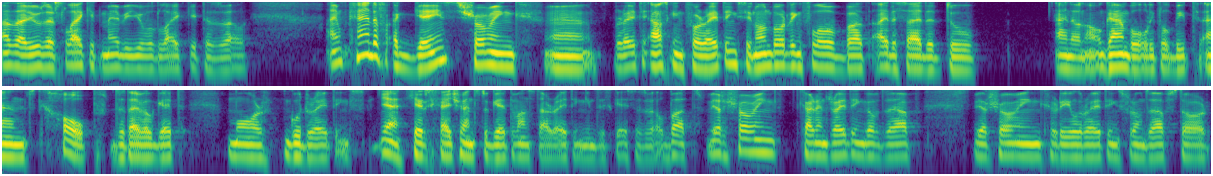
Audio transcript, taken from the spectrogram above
other users like it, maybe you would like it as well. I'm kind of against showing, uh, rating, asking for ratings in onboarding flow, but I decided to, I don't know, gamble a little bit and hope that I will get more good ratings. Yeah, here's high chance to get one star rating in this case as well. But we are showing current rating of the app we are showing real ratings from the App Store,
